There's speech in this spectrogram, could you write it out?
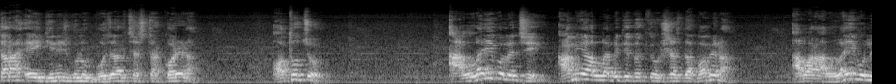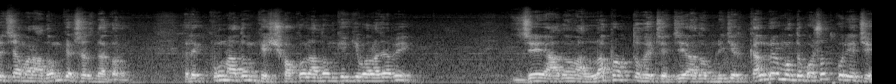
তারা এই জিনিসগুলো বোঝার চেষ্টা করে না। অথচ আল্লাহই বলেছে, আমি আল্লাহ ব্যতীত কেউ সেজদা পাবে না। আবার আল্লাহই বলেছে, আমার আদমকে সেজদা করো। তাহলে কোন আদমকে? সকল আদমকে কি বলা যাবে? যে আদম আল্লাহ প্রাপ্ত হয়েছে, যে আদম নিজের কালবের মধ্যে বসত করিয়েছে,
